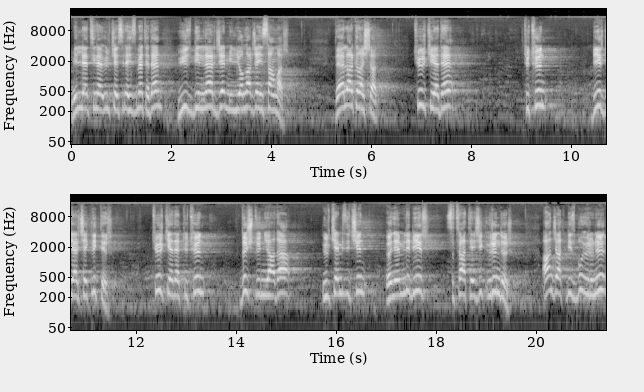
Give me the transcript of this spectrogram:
milletine, ülkesine hizmet eden yüz binlerce, milyonlarca insan var. Değerli arkadaşlar, Türkiye'de tütün bir gerçekliktir. Türkiye'de tütün dış dünyada ülkemiz için önemli bir stratejik üründür. Ancak biz bu ürünü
